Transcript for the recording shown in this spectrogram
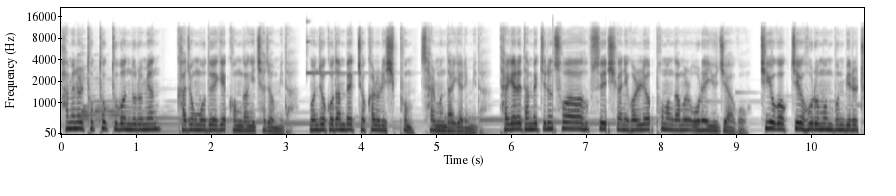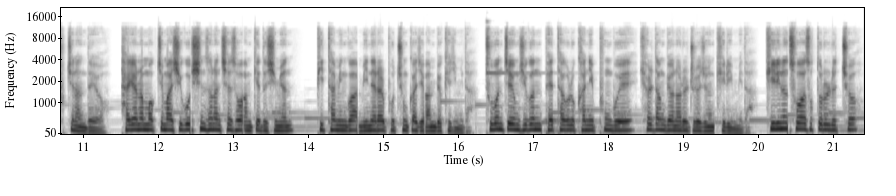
화면을 톡톡 두 번 누르면 가족 모두에게 건강이 찾아옵니다. 먼저 고단백 저칼로리 식품 삶은 달걀입니다. 달걀의 단백질은 소화와 흡수에 시간이 걸려 포만감을 오래 유지하고 식욕 억제 호르몬 분비를 촉진하는데요. 달걀은 먹지 마시고 신선한 채소와 함께 드시면 비타민과 미네랄 보충까지 완벽해집니다. 두 번째 음식은 베타글루칸이 풍부해 혈당 변화를 줄여주는 키리입니다. 키리는 소화 속도를 늦춰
